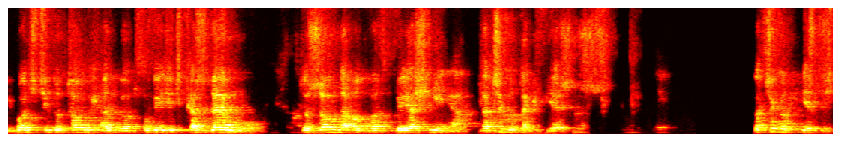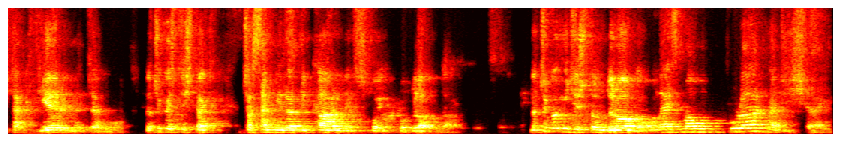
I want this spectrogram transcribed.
I bądźcie gotowi, aby odpowiedzieć każdemu, kto żąda od was wyjaśnienia, dlaczego tak wierzysz. Dlaczego jesteś tak wierny temu? Dlaczego jesteś tak czasami radykalny w swoich poglądach? Dlaczego idziesz tą drogą? Ona jest mało popularna dzisiaj.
